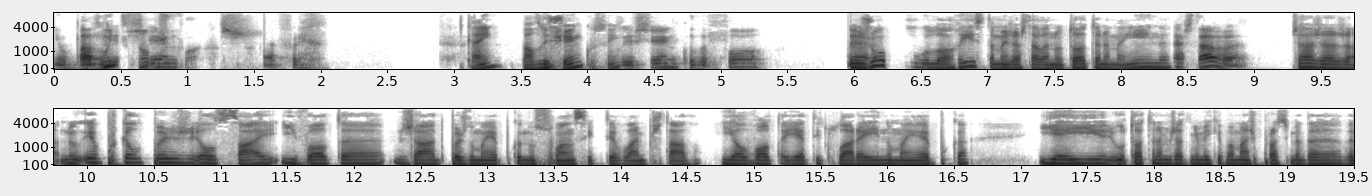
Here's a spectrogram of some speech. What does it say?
E o Pá, muitos nomes fortes. Quem? Pavlyuchenko, sim. Pavlyuchenko, Defoe. Eu jogou com o Loris, também já estava no Tottenham ainda. Já estava? Já, já, já. Eu, porque ele depois ele sai e volta já depois de uma época no Swansea que teve lá emprestado. E ele volta e é titular aí numa época. E aí o Tottenham já tinha uma equipa mais próxima da, da,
